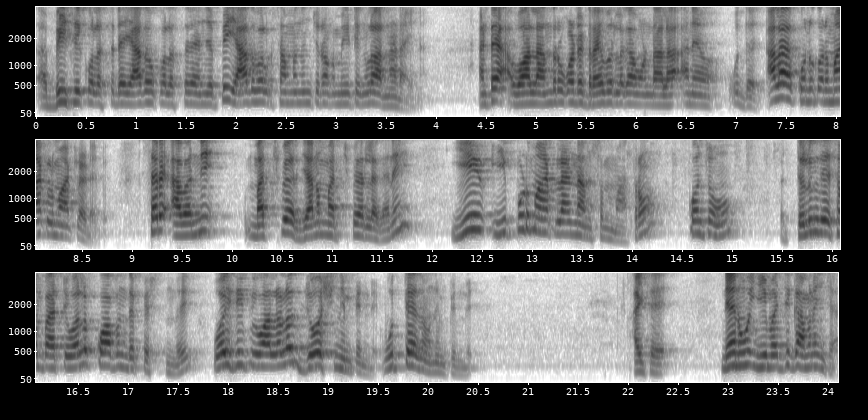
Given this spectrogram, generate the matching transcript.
బీసీ కులస్తుడే యాదవ్ కులస్తుడే అని చెప్పి యాదవులకు సంబంధించిన ఒక మీటింగ్లో అన్నాడు ఆయన. అంటే వాళ్ళందరూ కూడా డ్రైవర్లుగా ఉండాలా అనే ఉద్దేశం. అలా కొన్ని కొన్ని మాటలు మాట్లాడాడు. సరే అవన్నీ మర్చిపోయారు జనం మర్చిపోయారులే కానీ ఈ ఇప్పుడు మాట్లాడిన అంశం మాత్రం కొంచెం తెలుగుదేశం పార్టీ వల్ల కోపం తెప్పిస్తుంది. వైసీపీ వాళ్ళలో జోష్ నింపింది ఉత్తేజం నింపింది. అయితే నేను ఈ మధ్య గమనించా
